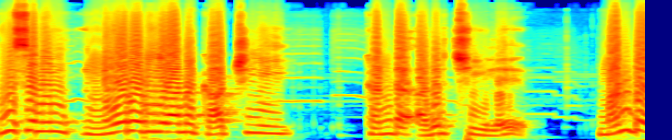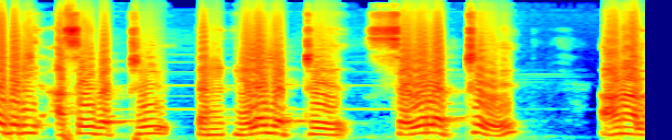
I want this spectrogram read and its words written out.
ஈசனின் நேரடியான காட்சியை கண்ட அதிர்ச்சியிலே மண்டோதரி அசைவற்று தன் நிலையற்று செயலற்று ஆனால்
